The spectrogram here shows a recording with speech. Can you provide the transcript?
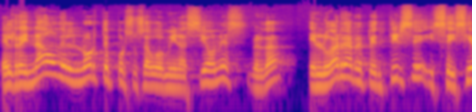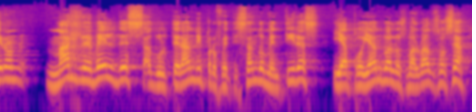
El reinado del norte por sus abominaciones, ¿verdad? En lugar de arrepentirse y se hicieron más rebeldes, adulterando y profetizando mentiras y apoyando a los malvados. O sea,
